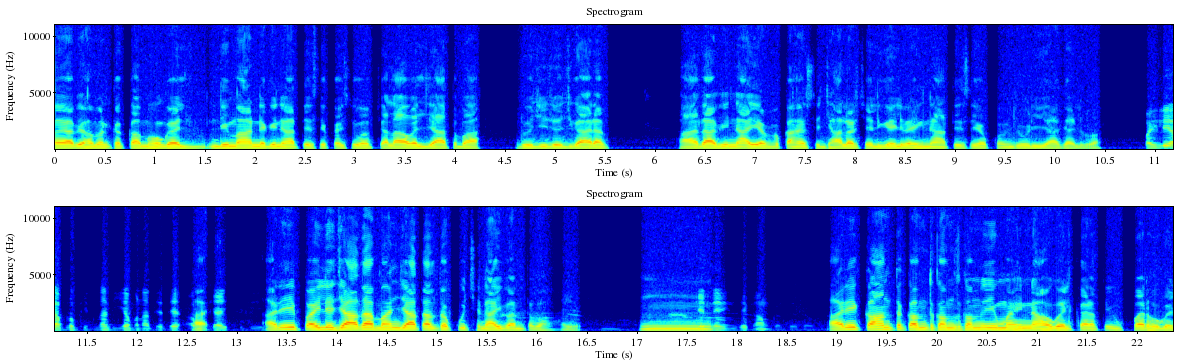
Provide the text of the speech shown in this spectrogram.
है अभी हमन के कम हो गए डिमांड के नाते से कैसे अब चलावल जात बा रोजी रोज़गार अब फ़ायदा भी नहीं अब कहाँ से झालर चल गई वही नाते से अब कमज़ोरी आ गई बा। पहले आप लोग कितना दिया बनाते थे अब क्या अरे पहले ज़्यादा बन जाता तो कुछ नहीं बनता भाई कितने दिन से काम अरे काम तो कम तो कम से कम एक महीना हो गई करते ऊपर हो गई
